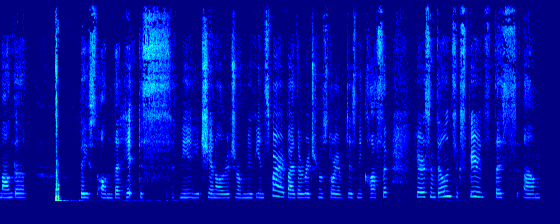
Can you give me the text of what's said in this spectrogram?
manga based on the hit Disney Channel original movie inspired by the original story of Disney classic. Heroes and villains experience this um,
